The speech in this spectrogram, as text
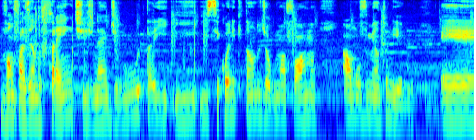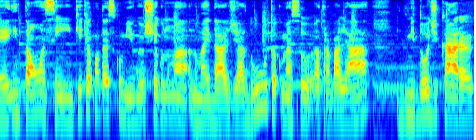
vão fazendo frentes né, de luta e, e, e, se conectando de alguma forma ao movimento negro. É, então, assim, o que, que acontece comigo? Eu chego numa, numa idade adulta, começo a trabalhar, me dou de cara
